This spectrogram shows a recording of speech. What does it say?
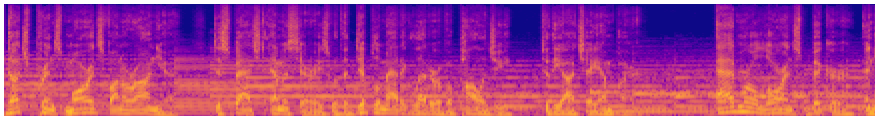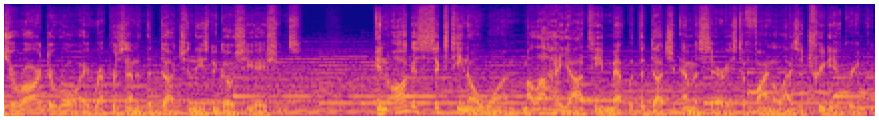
Dutch Prince Maurits van Oranje dispatched emissaries with a diplomatic letter of apology to the Aceh Empire. Admiral Laurens Bicker and Gerard de Rooy represented the Dutch in these negotiations. In August 1601, Malahayati met with the Dutch emissaries to finalize a treaty agreement.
